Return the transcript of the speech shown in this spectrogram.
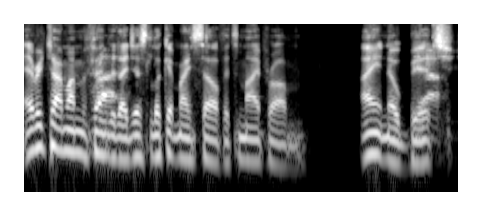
every time I'm offended, Right. I just look at myself. It's my problem. I ain't no Yeah. bitch.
